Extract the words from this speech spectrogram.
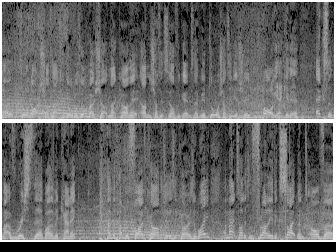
No, door not shut. Actually, door was almost shut on that car, and it unshut itself again. So having a door shutting issue. Oh yeah, give it an excellent amount of wrist there by the mechanic. And the number five car, the GTC car, is away, and that's our little flurry of excitement of uh,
